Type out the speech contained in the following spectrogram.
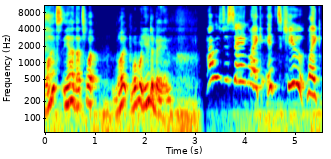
What? Yeah, that's what. What? What were you debating? I was just saying, like, it's cute. Like,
